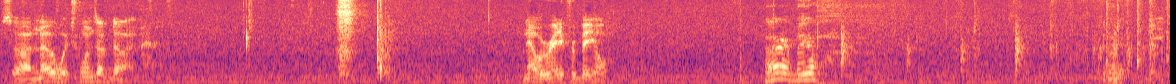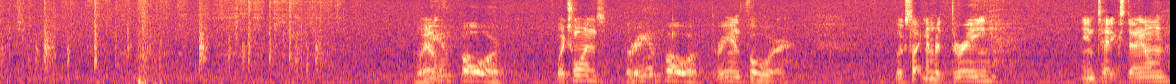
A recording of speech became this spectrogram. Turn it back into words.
so I know which ones I've done. Now we're ready for Bill. All right, Bill. Three and four. which ones? Three and four. Three and four. Looks like number three, intake's down.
